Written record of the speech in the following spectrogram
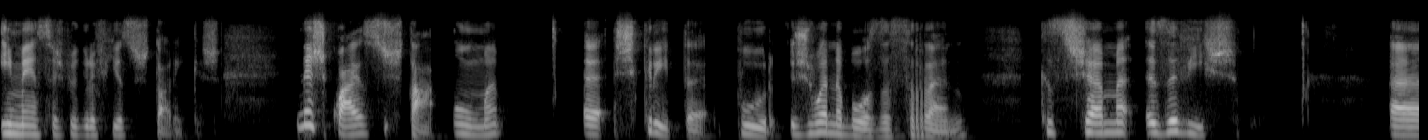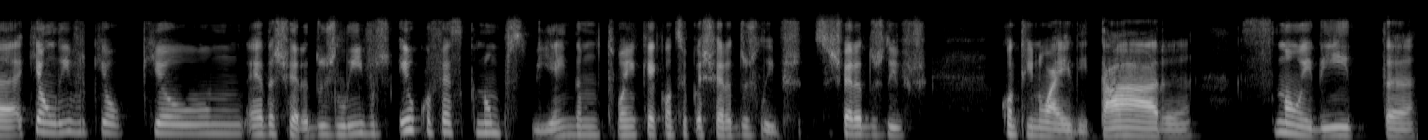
imensas biografias históricas, nas quais está uma uh, escrita por Joana Boza Serrano, que se chama As Avis. Uh, que é um livro que eu, que eu é da esfera dos livros. Eu confesso que não percebi ainda muito bem o que aconteceu com a esfera dos livros. Se a esfera dos livros continua a editar, se não edita,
